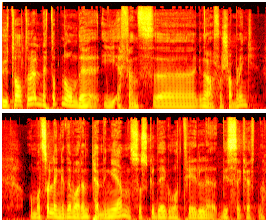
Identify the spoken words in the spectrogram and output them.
uttalte vel nettopp noe om det i FNs eh, generalforsamling om at så lenge det var en penning igjen, så skulle det gå til disse kreftene.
